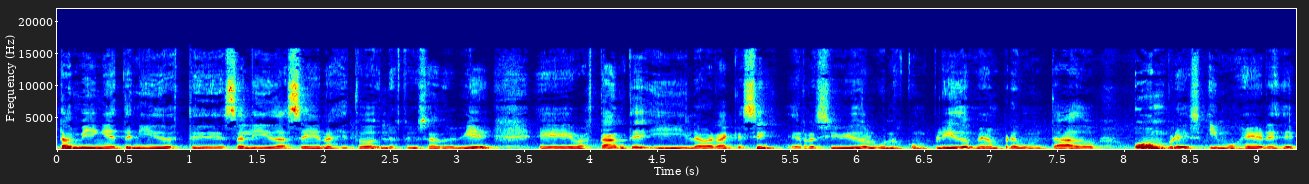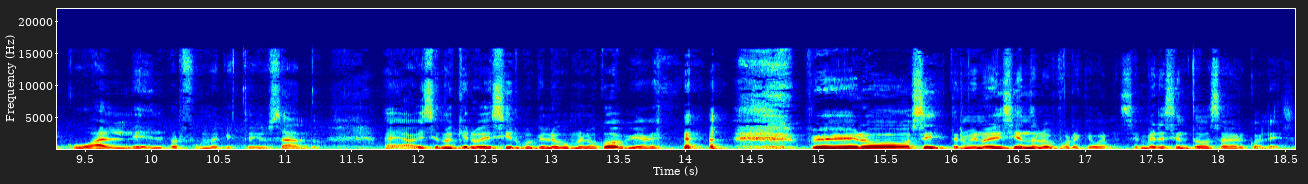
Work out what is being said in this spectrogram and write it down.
también he tenido este, salidas, cenas y todo, y lo estoy usando bien, eh, bastante, y la verdad que sí, he recibido algunos cumplidos, me han preguntado hombres y mujeres de cuál es el perfume que estoy usando. Eh, a veces no quiero decir porque luego me lo copian, pero sí, termino diciéndolo porque bueno, se merecen todos saber cuál es.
